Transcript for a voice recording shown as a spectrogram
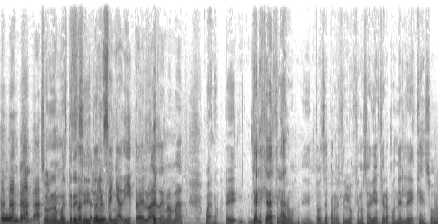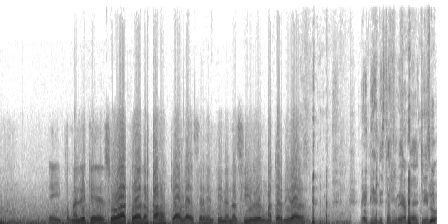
Póngale. Solo una muestrecita. Saludos. Enseñaditos, se lo hacen nomás. Bueno, eh, ya les queda claro, eh, entonces, para los que, los que no sabían que era ponerle queso. Ey, pónganle queso a todas las pajas que habla ese argentino nacido en maternidad. Ey, dejen de estar fregando a chino.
